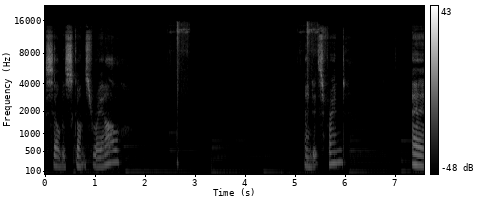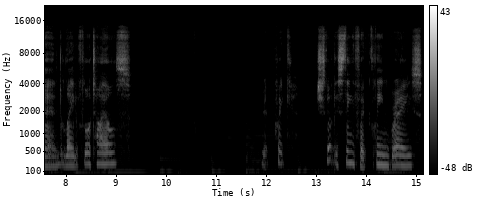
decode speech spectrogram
Sell the sconce royale. And its friend. And lay the floor tiles. Real quick. She's got this thing for clean greys.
